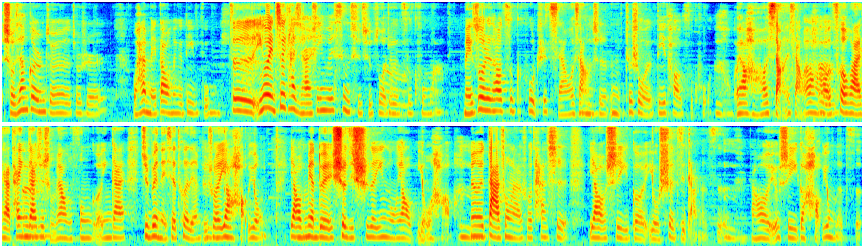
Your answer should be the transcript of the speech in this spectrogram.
首先个人觉得就是我还没到那个地步，就是因为最开始还是因为兴趣去做这个字库嘛。没做这套字库之前，我想的是，嗯，这是我的第一套字库，我要好好想一想，我要好好策划一下，它应该是什么样的风格，应该具备哪些特点，比如说要好用，要面对设计师的应用要友好，面对大众来说，它是要是一个有设计感的字，然后又是一个好用的字。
